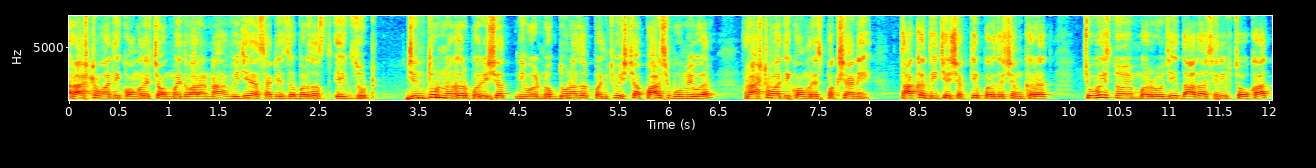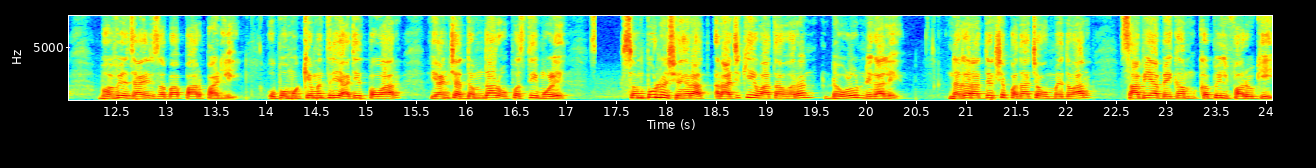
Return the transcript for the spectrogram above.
राष्ट्रवादी काँग्रेसच्या उमेदवारांना विजयासाठी जबरदस्त एकजूट. जिंतूर नगर परिषद निवडणूक दोन हजार पंचवीसच्या पार्श्वभूमीवर राष्ट्रवादी काँग्रेस पक्षाने ताकदीचे शक्ती प्रदर्शन करत चोवीस नोव्हेंबर रोजी दादा शरीफ चौकात भव्य जाहीर सभा पार पाडली. उपमुख्यमंत्री अजित पवार यांच्या दमदार उपस्थितीमुळे संपूर्ण शहरात राजकीय वातावरण ढवळून निघाले. नगराध्यक्षपदाच्या उमेदवार साबिया बेगम कपिल फारुकी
